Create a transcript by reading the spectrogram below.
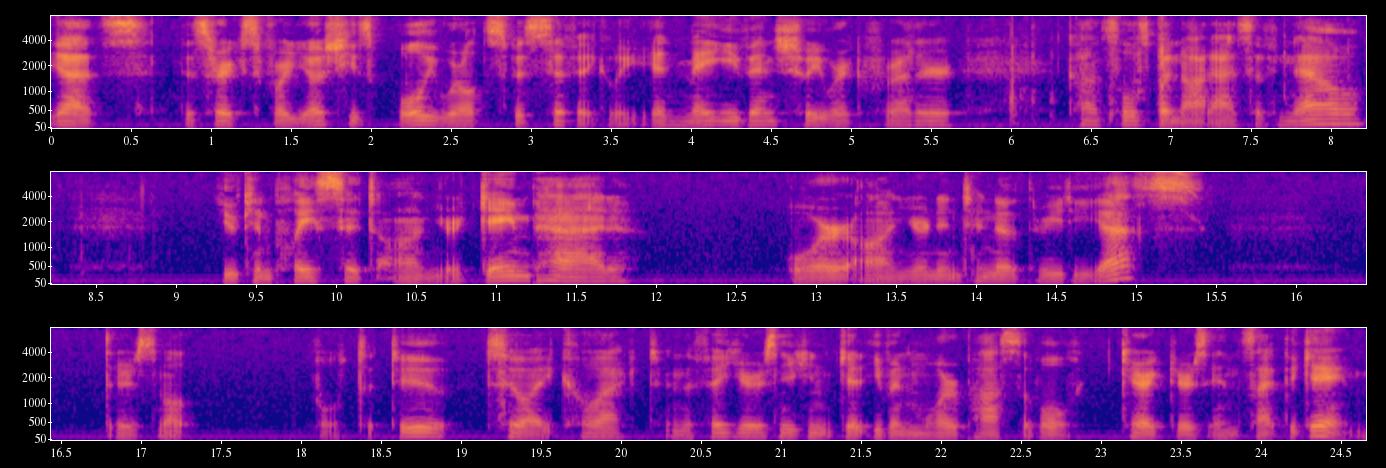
yeah, it's this works for Yoshi's Woolly World specifically. It may eventually work for other consoles, but not as of now. You can place it on your gamepad or on your Nintendo 3DS. There's multiple to do to like collect in the figures, and you can get even more possible characters inside the game.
